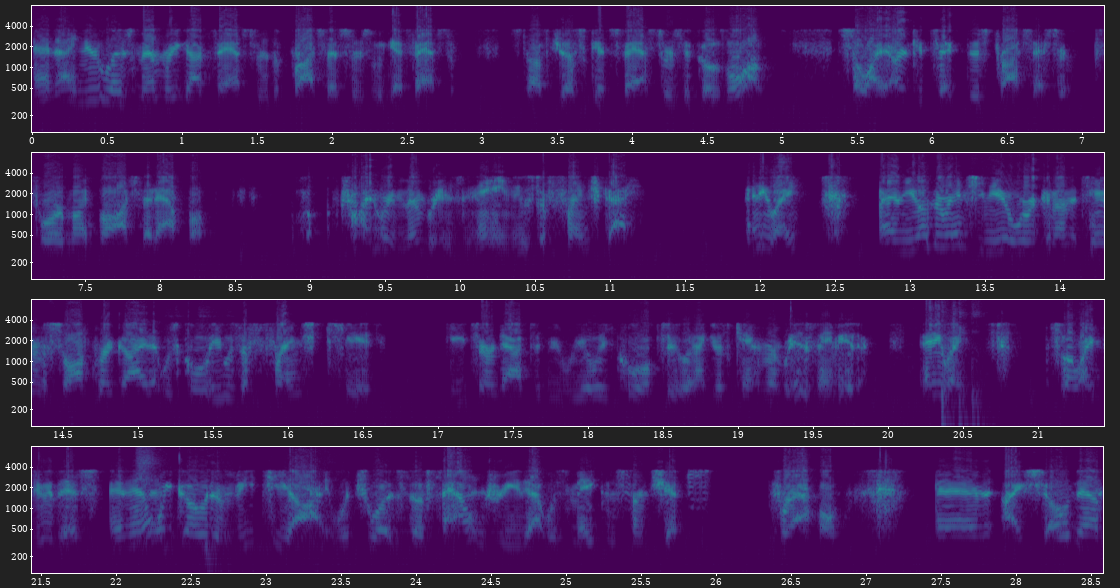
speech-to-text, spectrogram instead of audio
And I knew as memory got faster, the processors would get faster. Stuff just gets faster as it goes along. So I architect this processor for my boss at Apple. I'm trying to remember his name. He was a French guy. Anyway, and the other engineer working on the team, a software guy that was cool, he was a French kid. He turned out to be really cool too, and I just can't remember his name either. Anyway, so I do this, and then we go to VTI, which was the foundry that was making some chips for Apple, and I show them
